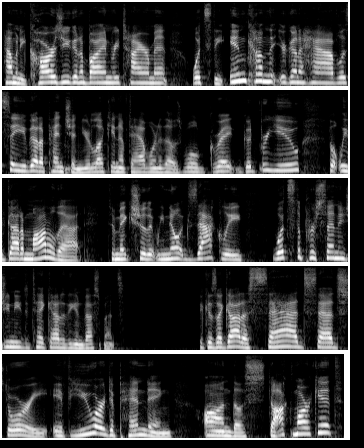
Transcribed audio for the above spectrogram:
How many cars are you going to buy in retirement? What's the income that you're going to have? Let's say you've got a pension. You're lucky enough to have one of those. Well, great, good for you. But we've got to model that to make sure that we know exactly what's the percentage you need to take out of the investments. Because I got a sad, sad story. If you are depending on the stock market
